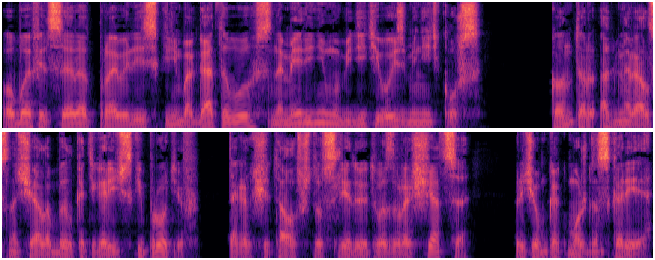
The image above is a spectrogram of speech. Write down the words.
оба офицера отправились к Небогатову с намерением убедить его изменить курс. Контр-адмирал сначала был категорически против, так как считал, что следует возвращаться, причем как можно скорее,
